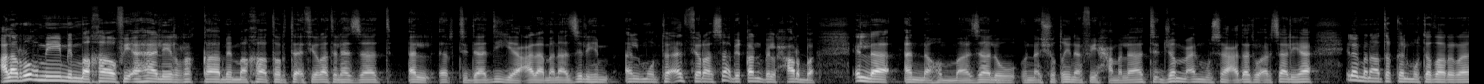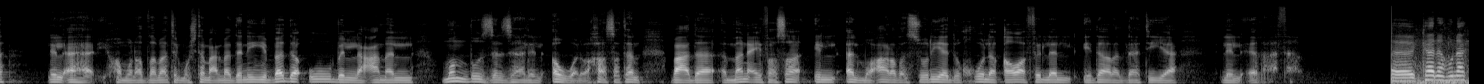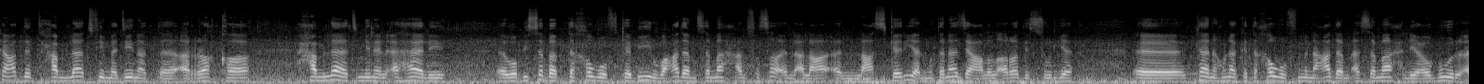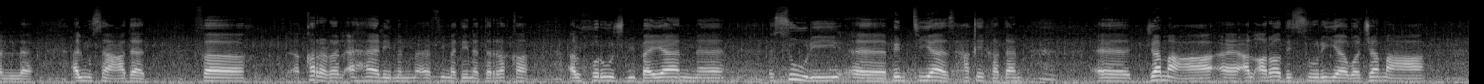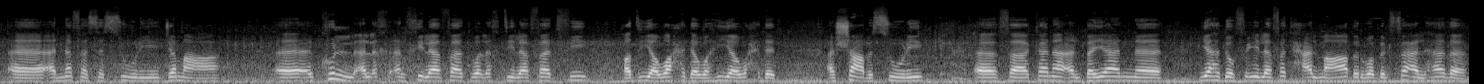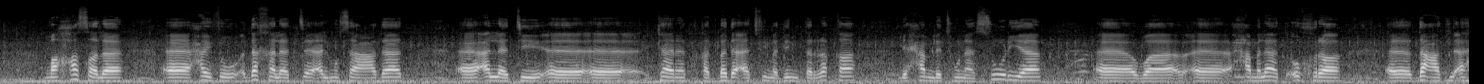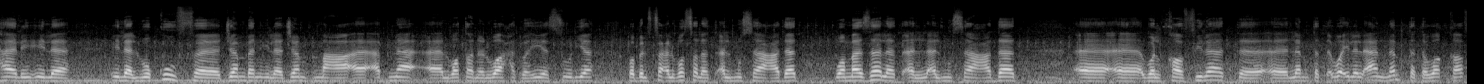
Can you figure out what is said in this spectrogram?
على الرغم من مخاوف أهالي الرقة من مخاطر تأثيرات الهزات الارتدادية على منازلهم المتأثرة سابقا بالحرب إلا أنهم ما زالوا نشطين في حملات جمع المساعدات وإرسالها إلى المناطق المتضررة للأهالي. ومنظمات المجتمع المدني بدأوا بالعمل منذ الزلزال الأول وخاصة بعد منع فصائل المعارضة السورية دخول قوافل الإدارة الذاتية للإغاثة. كان هناك عدة حملات في مدينة الرقة حملات من الأهالي وبسبب تخوف كبير وعدم سماح الفصائل العسكرية المتنازعة على الأراضي السورية كان هناك تخوف من عدم السماح لعبور المساعدات. فقرر الأهالي من في مدينة الرقة الخروج ببيان سوري بامتياز حقيقة. جمع الأراضي السورية وجمع النفس السوري جمع كل الخلافات والاختلافات في قضية واحدة وهي وحدة الشعب السوري. فكان البيان يهدف إلى فتح المعابر وبالفعل هذا ما حصل حيث دخلت المساعدات التي كانت قد بدأت في مدينة الرقة لحملة هنا سوريا وحملات أخرى دعت الأهالي إلى إلى الوقوف جنبا إلى جنب مع أبناء الوطن الواحد وهي سوريا. وبالفعل وصلت المساعدات وما زالت المساعدات والقافلات لم تت... وإلى الآن لم تتوقف.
